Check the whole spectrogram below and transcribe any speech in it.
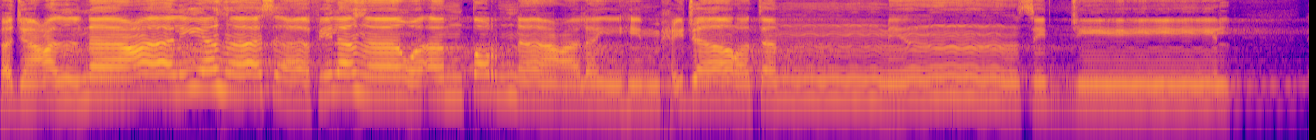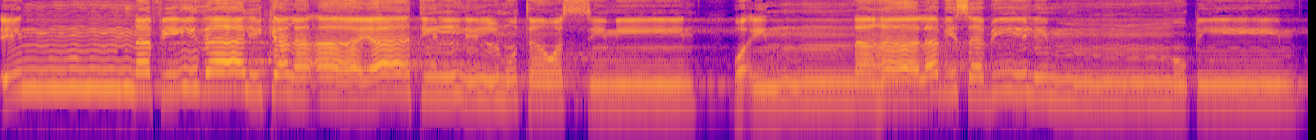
فجعلنا عاليها سافلها وأمطرنا عليهم حجارة من سجيل. إن في ذلك لآيات للمتوسمين. وإنها لبسبيل مقيم.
